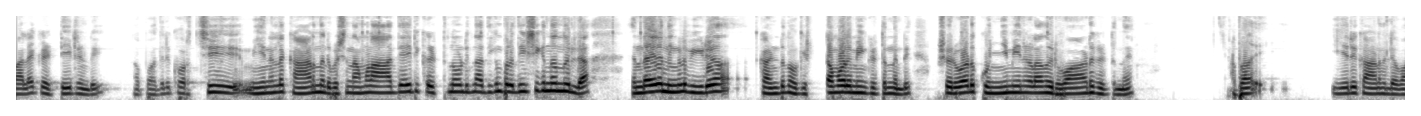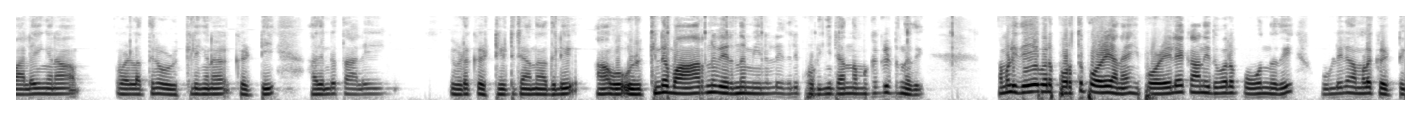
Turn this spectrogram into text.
വല കെട്ടിയിട്ടുണ്ട്. അപ്പോൾ അതിൽ കുറച്ച് മീനെല്ലാം കാണുന്നുണ്ട്. പക്ഷെ നമ്മൾ ആദ്യമായിട്ട് കെട്ടുന്നതുകൊണ്ട് ഇന്ന് അധികം പ്രതീക്ഷിക്കുന്നൊന്നുമില്ല. എന്തായാലും നിങ്ങൾ വീഡിയോ കണ്ടു നോക്കി. ഇഷ്ടംപോലെ മീൻ കിട്ടുന്നുണ്ട്. പക്ഷെ ഒരുപാട് കുഞ്ഞു മീനുകളാണ് ഒരുപാട് കിട്ടുന്നത്. അപ്പം ഈ ഒരു കാണുന്നില്ല? വല ഇങ്ങനെ വെള്ളത്തിന് ഒഴുക്കിൽ ഇങ്ങനെ കെട്ടി അതിന്റെ തല ഇവിടെ കെട്ടിയിട്ടിട്ടാണ് അതിൽ ആ ഒഴുക്കിന്റെ വാറിന് വരുന്ന മീനെല്ലാം ഇതിൽ കുടുങ്ങിയിട്ടാണ് നമുക്ക് കിട്ടുന്നത്. നമ്മൾ ഇതേപോലെ പുറത്ത് പുഴയാണ്. ഈ പുഴയിലേക്കാണ് ഇതുപോലെ പോകുന്നത്. ഉള്ളിൽ നമ്മളെ കെട്ട്.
